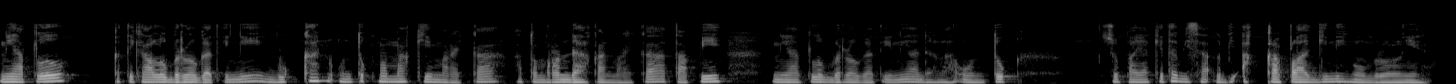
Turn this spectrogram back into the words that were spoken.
niat lo ketika lo berlogat ini bukan untuk memaki mereka atau merendahkan mereka, tapi niat lo berlogat ini adalah untuk supaya kita bisa lebih akrab lagi nih ngobrolnya.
